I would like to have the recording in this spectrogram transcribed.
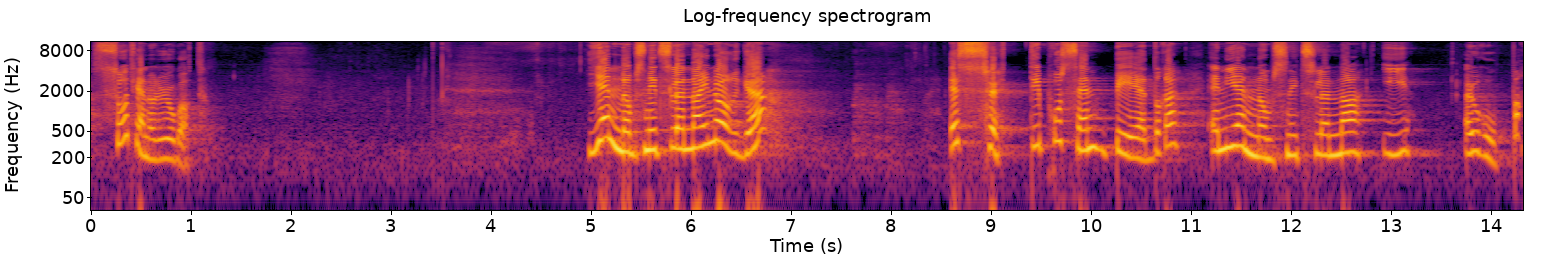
så tjener du jo godt. Gjennomsnittslønna i Norge er 70% bedre enn gjennomsnittslønna i Europa.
